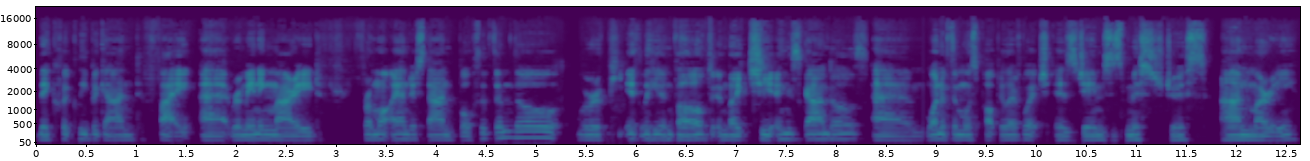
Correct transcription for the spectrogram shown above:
they quickly began to fight, uh, remaining married. From what I understand, both of them though were repeatedly involved in like cheating scandals. Um, one of the most popular of which is James's mistress Anne Murray,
